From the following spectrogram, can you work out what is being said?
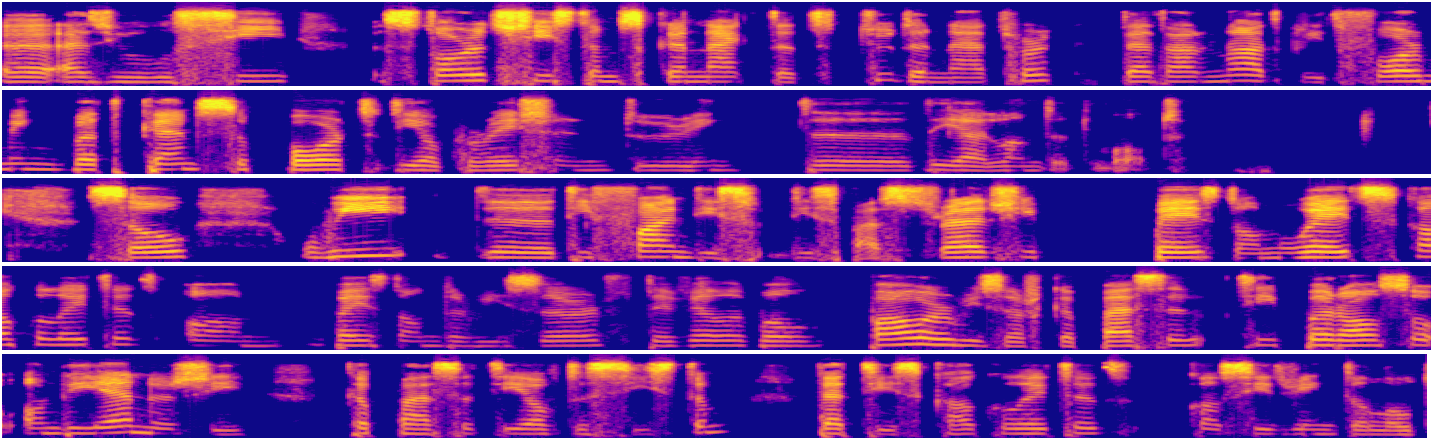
uh, as you will see, storage systems connected to the network that are not grid forming, but can support the operation during the, the islanded mode. So we uh, define this dispatch strategy based on weights calculated on based on the reserve, the available power reserve capacity, but also on the energy capacity of the system that is calculated considering the load,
